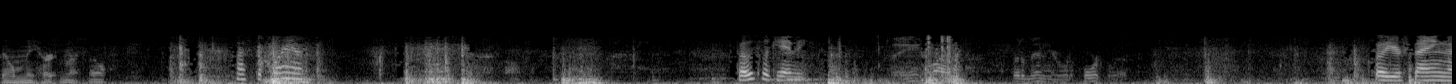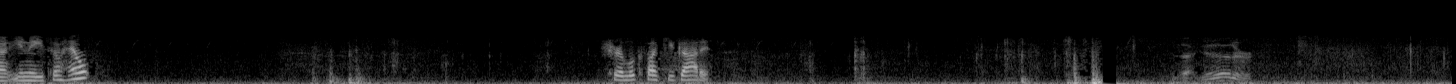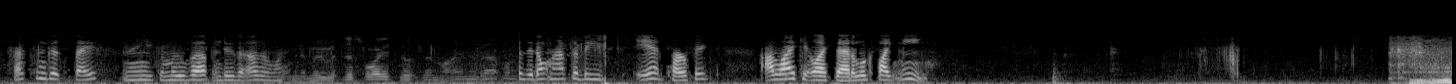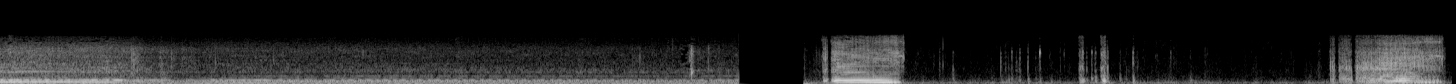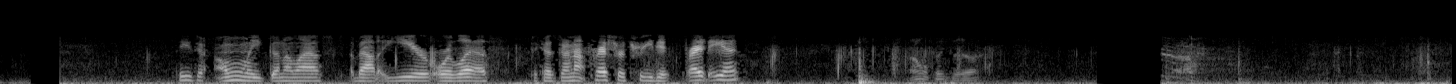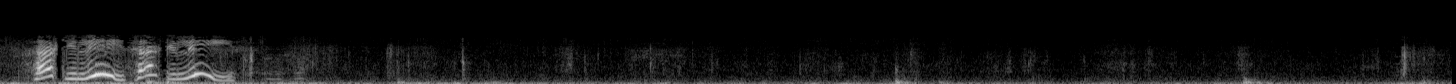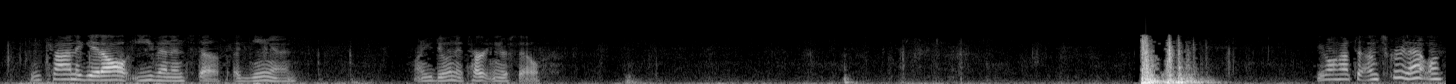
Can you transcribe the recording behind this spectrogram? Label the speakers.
Speaker 1: film me hurting myself?
Speaker 2: That's the plan. Those look heavy.
Speaker 1: They ain't light. Put them in here with a forklift.
Speaker 2: So you're saying that you need some help? Sure looks like you got it.
Speaker 1: Is that good or
Speaker 2: That's some good space, and then you can move up and do the other one.
Speaker 1: want me to move it this way so it's in line with that one?
Speaker 2: Because it don't have to be it perfect. I like it like that. It looks like me. These are only gonna last about a year or less because they're not pressure treated, right, Ian?
Speaker 1: I don't think they are.
Speaker 2: Hercules, Hercules. You're trying to get all even and stuff again. All you're doing is hurting yourself. You don't have to unscrew that one.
